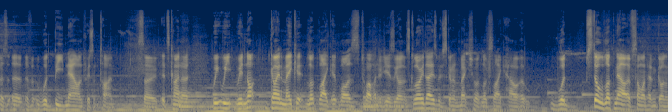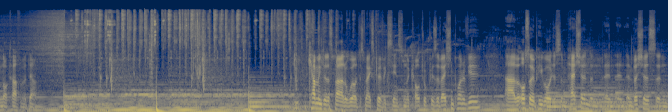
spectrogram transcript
as if it would be now in present time. So it's kind of, we, we, we're not going to make it look like it was 1200 years ago in its glory days, we're just going to make sure it looks like how it would still look now if someone hadn't gone and knocked half of it down. Coming to this part of the world just makes perfect sense from the cultural preservation point of view. Uh, but also people are just impassioned and, and, and, ambitious and,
